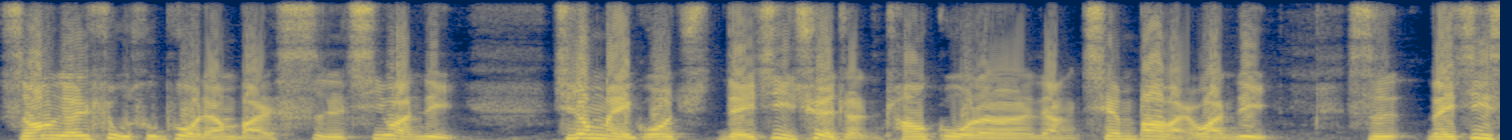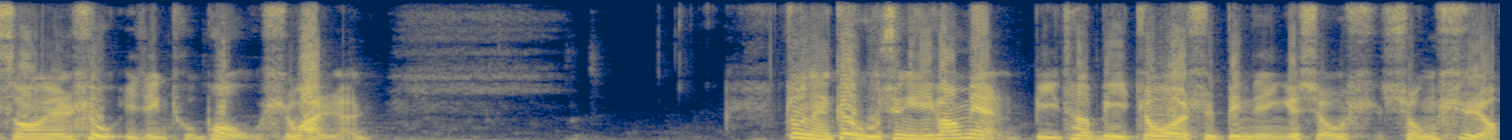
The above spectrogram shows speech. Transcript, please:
死亡人数突破两百四十七万例，其中美国累计确诊超过了两千八百万例，死累计死亡人数已经突破五十万人。重点个股讯息方面，比特币周二是濒临一个熊熊市哦，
